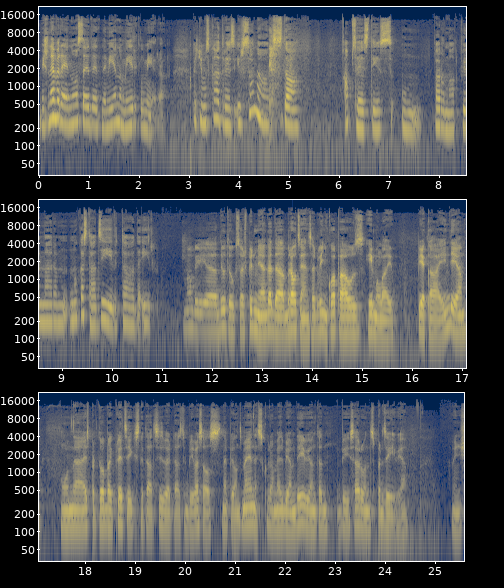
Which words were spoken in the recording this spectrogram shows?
Viņš nevarēja nosēdēt nevienu mirkli mierā. Bet jums kādreiz ir sanācis tā apsēsties un parunāt, piemēram, nu, kas tā dzīve tāda ir? Man bija 2001. Eh, gadā brauciens ar viņu kopā uz Himalaju, piekāja Indijā. Un uh, es par to baigi priecīgs, ka tāds izvērtās. Tur bija vesels nepilns mēnesis, kurā mēs bijām divi, un tad bija sarunas par dzīvi. Jā. Viņš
